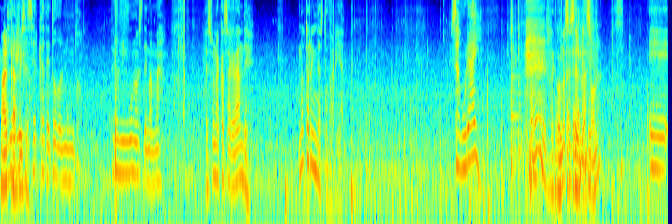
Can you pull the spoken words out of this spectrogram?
Mal Carrillo. acerca de todo el mundo. Pero ninguno es de mamá. Es una casa grande. No te rindas todavía. ¡Samurai! ¿Reconoces el blasón? Eh,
